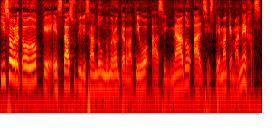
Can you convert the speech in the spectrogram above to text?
Y sobre todo que estás utilizando un número alternativo asignado al sistema que manejas.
